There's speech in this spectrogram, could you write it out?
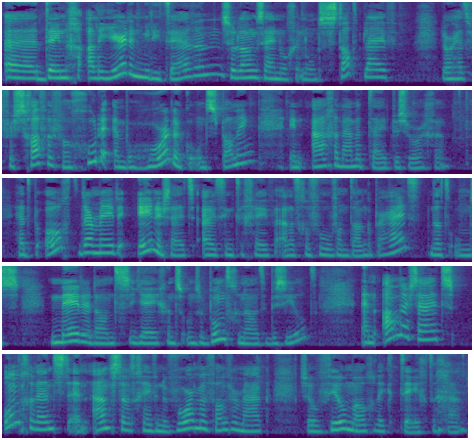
eh den geallieerde militairen, zolang zij nog in onze stad blijven, door het verschaffen van goede en behoorlijke ontspanning in aangename tijd bezorgen. Het beoogt daarmee de enerzijds uiting te geven aan het gevoel van dankbaarheid dat ons Nederlands jegens onze bondgenoten bezielt, en anderzijds ongewenste en aanstootgevende vormen van vermaak zoveel mogelijk tegen te gaan.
